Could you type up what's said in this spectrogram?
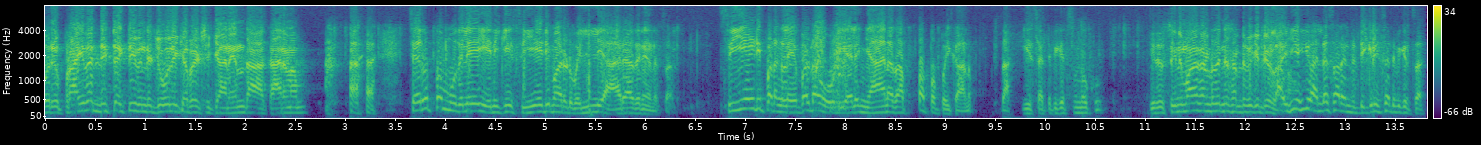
ഒരു പ്രൈവറ്റ് ഡിറ്റക്ടീവിന്റെ ജോലിക്ക് അപേക്ഷിക്കാൻ എന്താ കാരണം? ചെറുപ്പം മുതലേ എനിക്ക് സി ഐ ഡിമാരോട് വലിയ ആരാധനയാണ് സാർ. സി ഐ ഡി പടങ്ങൾ എവിടെ ഓടിയാലും ഞാനത് അപ്പപ്പ പോയി കാണും. ദാ, ഈ സർട്ടിഫിക്കറ്റ്സ് നോക്കൂ. ഇത് സിനിമ കണ്ടതിന്റെ സർട്ടിഫിക്കറ്റുകളാണ് അയ്യോ അല്ല സാർ എന്റെ ഡിഗ്രി സർട്ടിഫിക്കറ്റ് സാർ.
